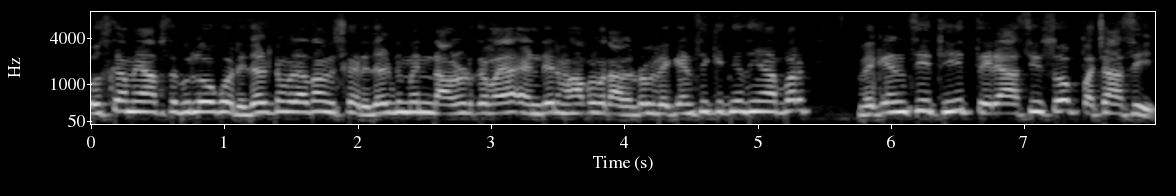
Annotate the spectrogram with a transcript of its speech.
उसका मैं आप सभी लोगों को रिज़ल्ट में बताता हूँ। इसका रिज़ल्ट भी मैंने डाउनलोड करवाया एंड देन वहाँ पर बता दूँ। टोटल वैकेंसी कितनी थी यहाँ पर? वैकेंसी थी तिरासी सौ पचासी।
